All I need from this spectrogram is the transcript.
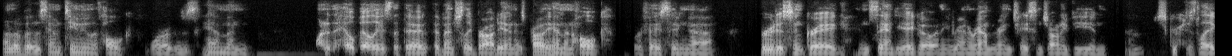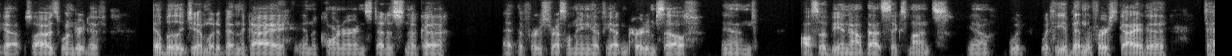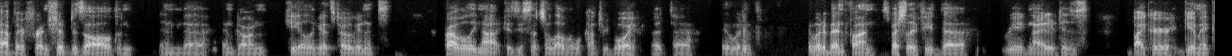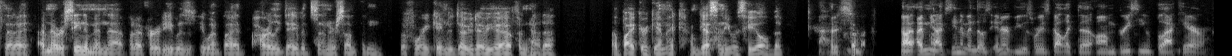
I don't know if it was him teaming with Hulk or it was him and one of the hillbillies that they eventually brought in. It was probably him and Hulk were facing uh, Brutus and Greg in San Diego, and he ran around the ring chasing Johnny V and, and screwed his leg up. So I always wondered if Hillbilly Jim would have been the guy in the corner instead of Snuka at the first WrestleMania if he hadn't hurt himself. And also being out that six months, you know, would would he have been the first guy to to have their friendship dissolve and and uh, and gone heel against Hogan? It's probably not because he's such a lovable country boy, but uh, it would have it would have been fun, especially if he'd uh, reignited his biker gimmick that I I've never seen him in that, but I've heard he was he went by Harley Davidson or something before he came to WWF and had a a biker gimmick. I'm guessing he was heel, but I, I mean I've seen him in those interviews where he's got like the um greasy black hair.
